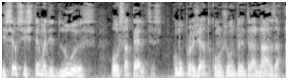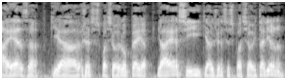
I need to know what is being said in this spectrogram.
e seu sistema de luas ou satélites. Como projeto conjunto entre a NASA, a ESA, que é a Agência Espacial Europeia, e a ASI, que é a Agência Espacial Italiana,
